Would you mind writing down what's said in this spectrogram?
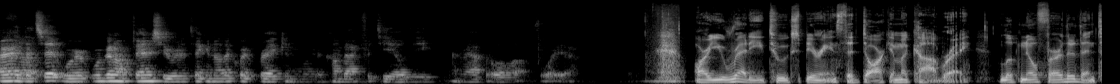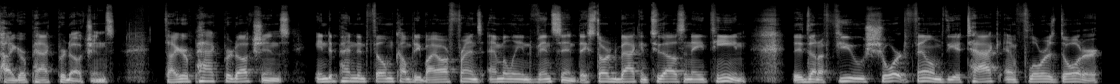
All right, that's it. We're we're good on fantasy. We're gonna take another quick break and we're gonna come back for TLD and wrap it all up for you. Are you ready to experience the dark and macabre? Look no further than Tiger Pack Productions. Tiger Pack Productions, independent film company by our friends Emily and Vincent. They started back in 2018. They've done a few short films, The Attack and Flora's Daughter.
